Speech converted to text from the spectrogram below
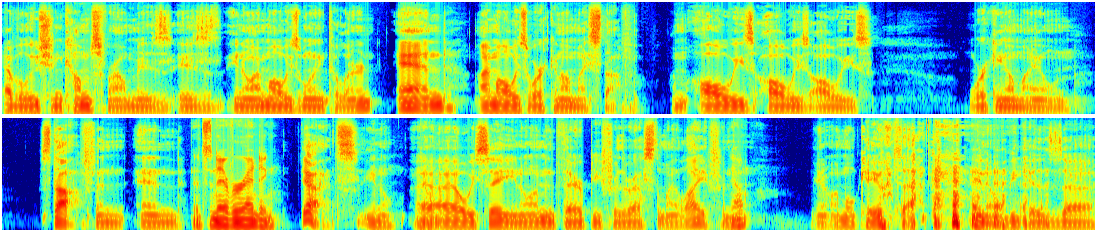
evolution comes from is is you know I'm always willing to learn and I'm always working on my stuff. I'm always always always working on my own stuff and and It's never ending. yeah it's you know Yeah. I, I always say you know I'm in therapy for the rest of my life and Yep. you know I'm okay with that you know because uh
